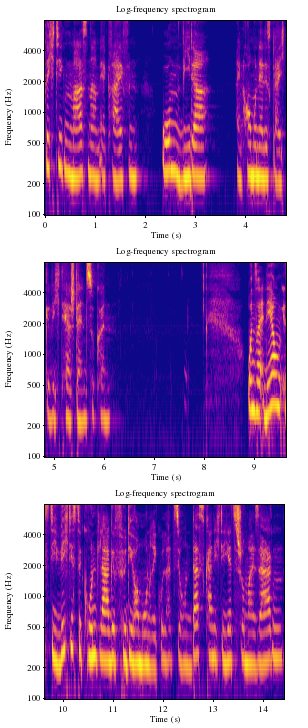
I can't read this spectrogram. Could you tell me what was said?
richtigen Maßnahmen ergreifen, um wieder ein hormonelles Gleichgewicht herstellen zu können. Unsere Ernährung ist die wichtigste Grundlage für die Hormonregulation. Das kann ich dir jetzt schon mal sagen.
